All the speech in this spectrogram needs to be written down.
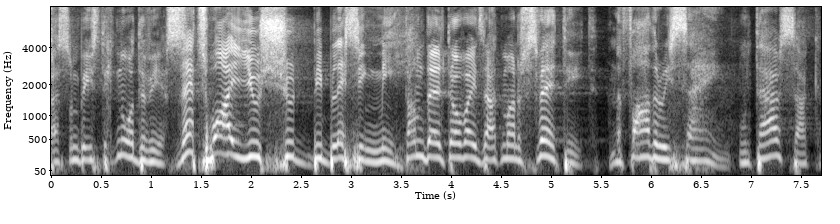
esmu bijis tik nodevies. That's why you should be blessing me. Tamdēļ tev vajadzētu mani svētīt. And the father is saying, Un tēvs saka,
